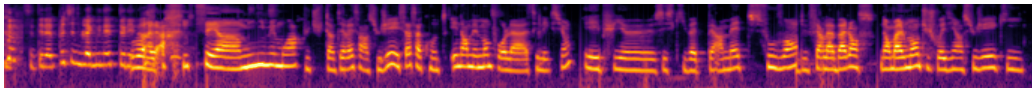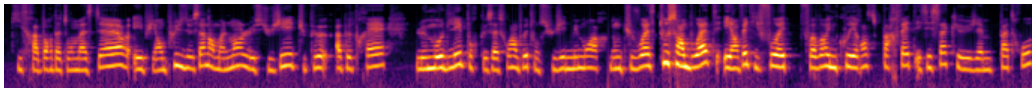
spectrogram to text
C'était la petite blagounette de l'État. Voilà. C'est un mini mémoire. Tu t'intéresses à un sujet et ça, ça compte énormément pour la sélection. Et puis, euh, c'est ce qui va te permettre souvent de faire la balance. Normalement, tu choisis un sujet qui qui se rapporte à ton master. Et puis en plus de ça, normalement, le sujet, tu peux à peu près le modeler pour que ça soit un peu ton sujet de mémoire. Donc tu vois, tout s'emboîte et en fait, il faut, être, faut avoir une cohérence parfaite. Et c'est ça que j'aime pas trop,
